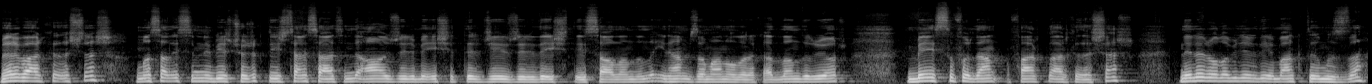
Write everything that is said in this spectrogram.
Merhaba arkadaşlar. Masal isimli bir çocuk dijital saatinde A üzeri B eşittir C üzeri D eşitliği sağlandığında ilham zamanı olarak adlandırıyor. B sıfırdan farklı arkadaşlar. Neler olabilir diye baktığımızda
